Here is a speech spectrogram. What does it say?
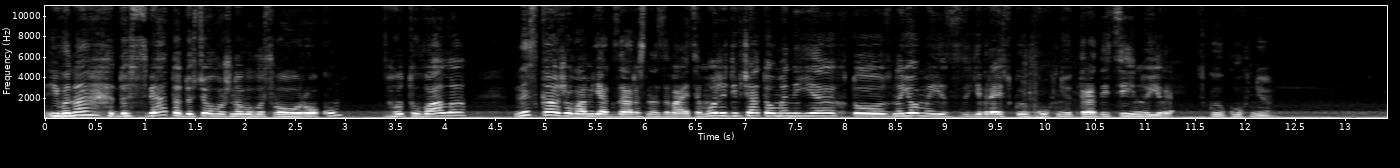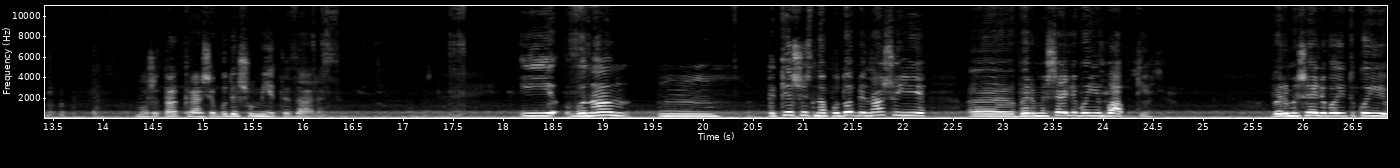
І вона до свята, до цього ж нового свого року, готувала. Не скажу вам, як зараз називається. Може, дівчата у мене є, хто знайомий з єврейською кухнею, традиційною єврейською кухнею. Може, так краще буде шуміти зараз. І вона м, таке щось наподобі нашої е, вермишелєвої бабки. Вермишелєвої такої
